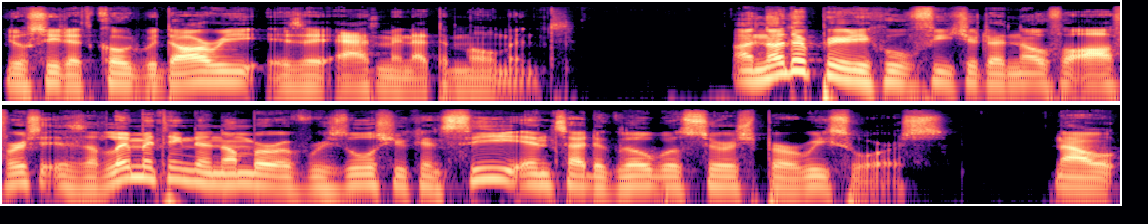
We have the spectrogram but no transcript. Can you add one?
you'll see that code with Dary is a admin at the moment. Another pretty cool feature that Nova offers is limiting the number of results you can see inside the global search per resource. Now,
